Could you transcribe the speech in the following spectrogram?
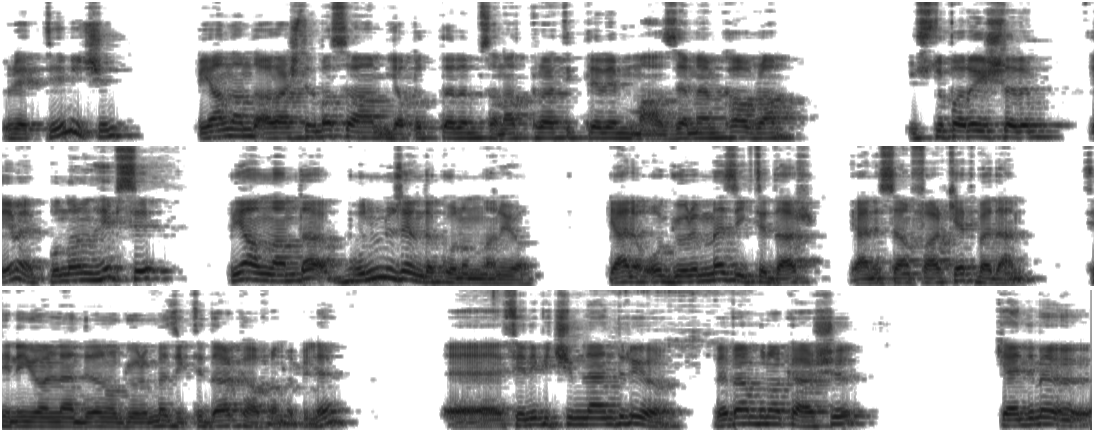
ürettiğim için bir anlamda araştırma saham, yapıtlarım, sanat pratiklerim, malzemem, kavram, üslup arayışlarım değil mi? Bunların hepsi bir anlamda bunun üzerinde konumlanıyor. Yani o görünmez iktidar, yani sen fark etmeden seni yönlendiren o görünmez iktidar kavramı bile e, seni biçimlendiriyor. Ve ben buna karşı kendime e,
